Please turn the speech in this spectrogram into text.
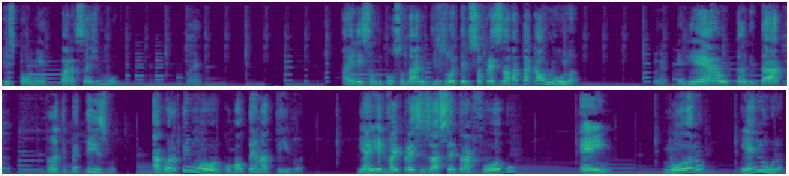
principalmente para Sérgio Moro. A eleição de Bolsonaro em 18 ele só precisava atacar o Lula. Né? Ele era o candidato antipetismo. Agora tem Moro como alternativa. E aí ele vai precisar centrar fogo em Moro e em Lula.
